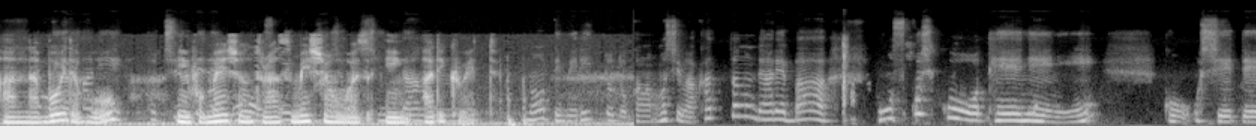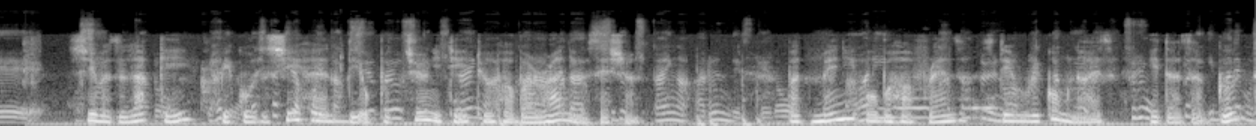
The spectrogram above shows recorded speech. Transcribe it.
unavoidable information transmission was inadequate. She was lucky because she had the opportunity to have a running session. But many of her friends still recognize it as a good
